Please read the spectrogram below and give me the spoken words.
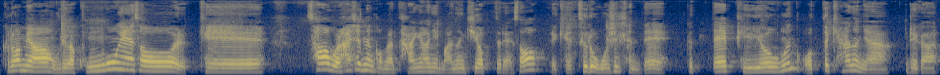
그러면 우리가 공공에서 이렇게 사업을 하시는 거면 당연히 많은 기업들에서 이렇게 들어오실 텐데 그때 비용은 어떻게 하느냐 우리가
